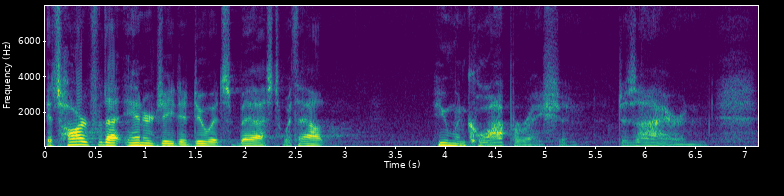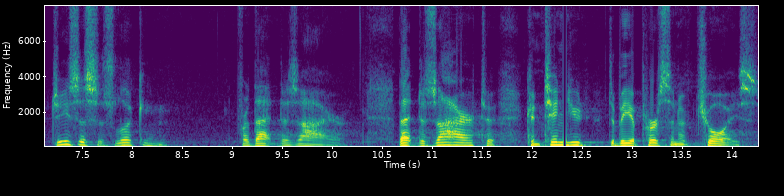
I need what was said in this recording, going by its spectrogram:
it's hard for that energy to do its best without human cooperation, desire. And Jesus is looking for that desire, that desire to continue to be a person of choice,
